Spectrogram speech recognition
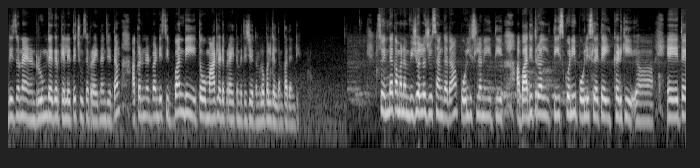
త్రీ జీరో నైన్ రూమ్ దగ్గరికి వెళ్ళి అయితే చూసే ప్రయత్నం చేద్దాం. అక్కడ ఉన్నటువంటి సిబ్బందితో మాట్లాడే ప్రయత్నం అయితే చేద్దాం. లోపలికి వెళ్దాం. పదండి. సో ఇందాక మనం విజువల్లో చూసాం కదా పోలీసులని తీ ఆ బాధితురాలు తీసుకొని పోలీసులు అయితే ఇక్కడికి ఏదైతే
